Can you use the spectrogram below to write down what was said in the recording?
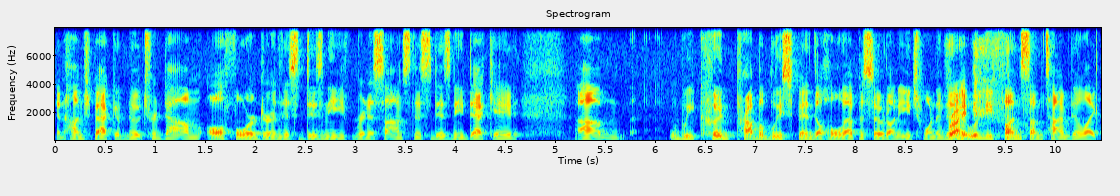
and Hunchback of Notre Dame, all four during this Disney Renaissance, this Disney decade. Um, we could probably spend a whole episode on each one of them. Right. It would be fun sometime to like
